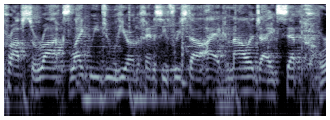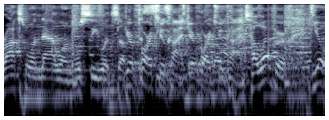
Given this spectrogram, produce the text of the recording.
props to Rocks, like we do here on the Fantasy Freestyle. I acknowledge, I accept. Rocks won that one. We'll see what's up. You're far too kind. You're far too kind. However, yo,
